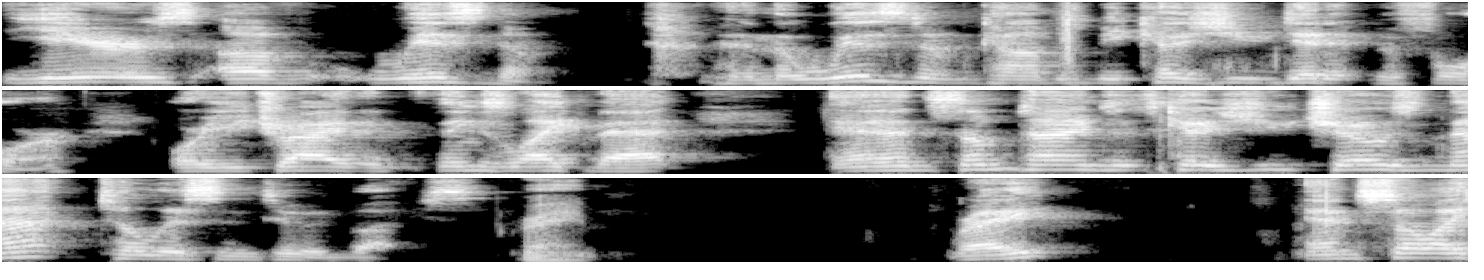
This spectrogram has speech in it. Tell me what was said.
years of wisdom. And the wisdom comes because you did it before or you tried things like that. And sometimes it's because you chose not to listen to advice. Right. Right. And so I,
